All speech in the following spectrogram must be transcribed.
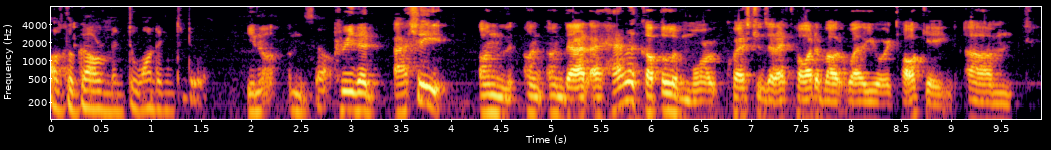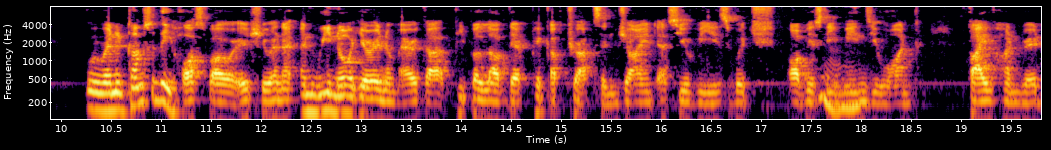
of the government to wanting to do it. You know, um, so, Pri, that actually on, on on that, I had a couple of more questions that I thought about while you were talking. Um, when it comes to the horsepower issue, and and we know here in America, people love their pickup trucks and giant SUVs, which obviously mm-hmm. means you want 500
